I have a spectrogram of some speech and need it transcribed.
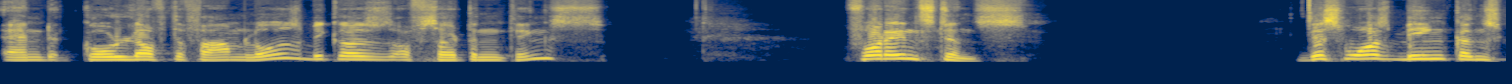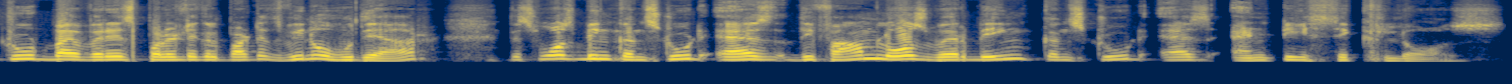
and called off the farm laws because of certain things. For instance, this was being construed by various political parties. We know who they are. This was being construed as the farm laws were being construed as anti Sikh laws.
